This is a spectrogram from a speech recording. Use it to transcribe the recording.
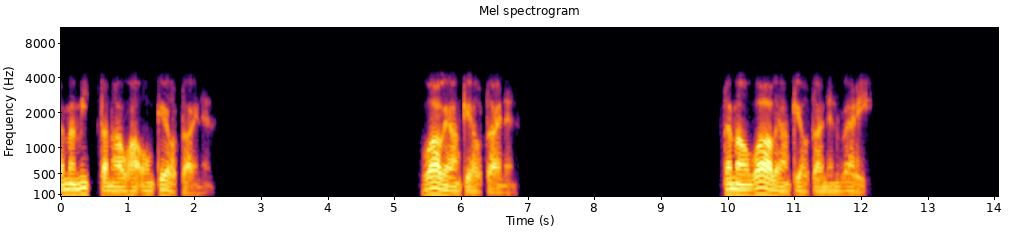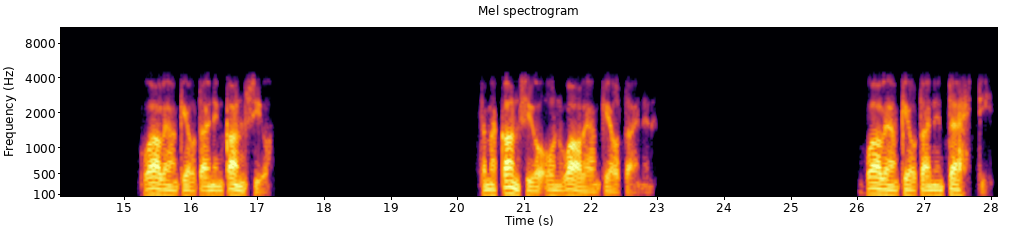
Tämä mittanauha on keltainen. Vaaleankeltainen. Tämä on vaaleankeltainen väri. Vaaleankeltainen kansio. Tämä kansio on vaaleankeltainen. Vaaleankeltainen tähti.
